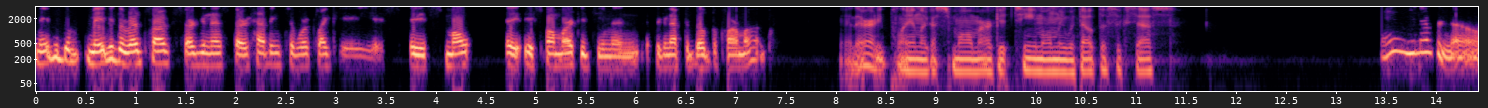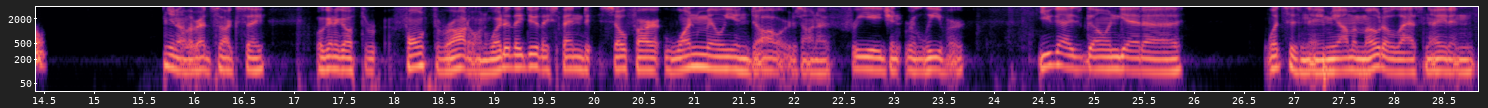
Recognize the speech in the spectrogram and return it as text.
maybe the maybe the Red Sox are gonna start having to work like a a small a, a small market team, and they're gonna have to build the farm up. Yeah, they're already playing like a small market team, only without the success. Yeah, you never know. You know, the Red Sox say we're going to go th- full throttle. And what do they do? They spend so far $1 million on a free agent reliever. You guys go and get, uh, what's his name? Yamamoto last night. And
